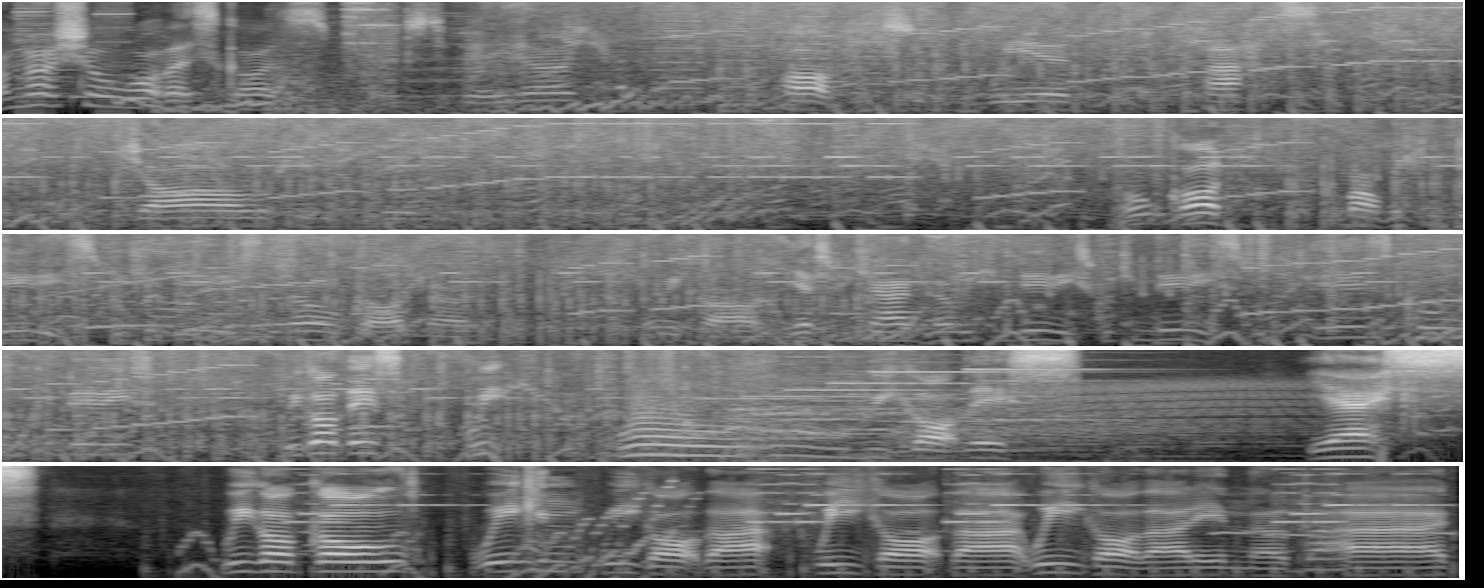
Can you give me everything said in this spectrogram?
I'm not sure what this guy's supposed to be though. Apart from some weird fat jar looking thing. Oh god, come on, we can do this, we can do this. Oh god, no. No we can't. Yes we can, no we can do this, we can do this. It's cool, we can do this. We got this, we, ooh, we got this. Yes. We got gold, we can, we got that, we got that, we got that in the bag.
